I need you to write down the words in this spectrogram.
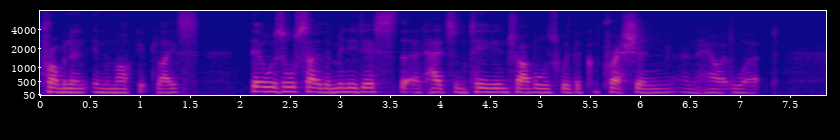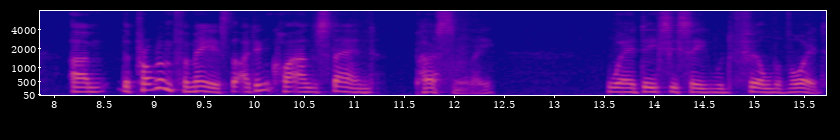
prominent in the marketplace there was also the mini disc that had had some teething troubles with the compression and how it worked. Um, the problem for me is that I didn't quite understand personally where DCC would fill the void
